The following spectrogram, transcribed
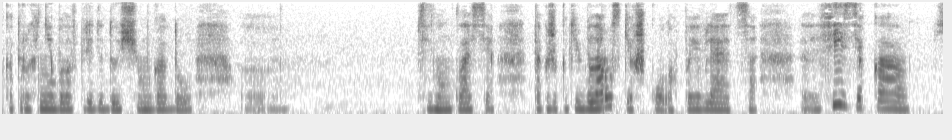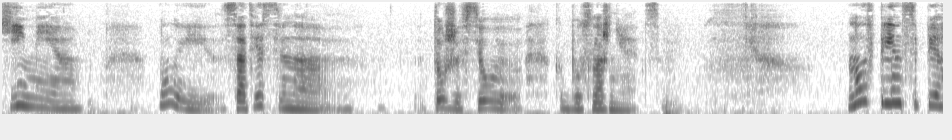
которых не было в предыдущем году э, в седьмом классе. Так же, как и в белорусских школах, появляется э, физика, химия. Ну и, соответственно, тоже все как бы усложняется. Ну, в принципе,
